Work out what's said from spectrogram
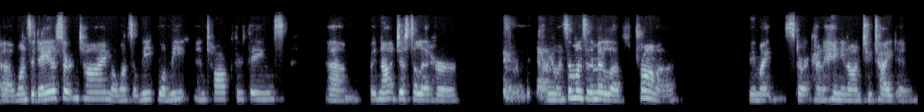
uh, once a day at a certain time or once a week we'll meet and talk through things, um, but not just to let her, you know, when someone's in the middle of trauma, they might start kind of hanging on too tight and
